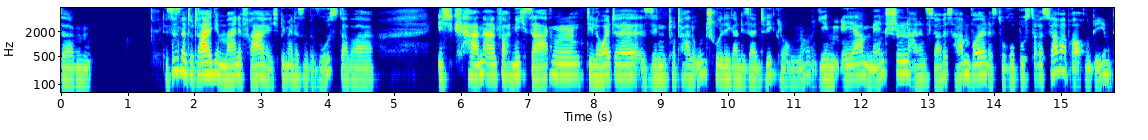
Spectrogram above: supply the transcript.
ähm, das ist eine total gemeine Frage. Ich bin mir dessen bewusst, aber ich kann einfach nicht sagen, die Leute sind total unschuldig an dieser Entwicklung, ne? Je mehr Menschen einen Service haben wollen, desto robustere Server brauchen die und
